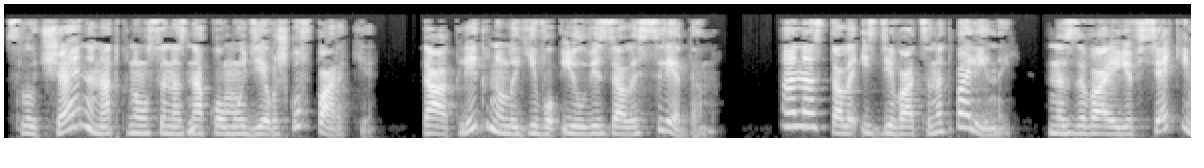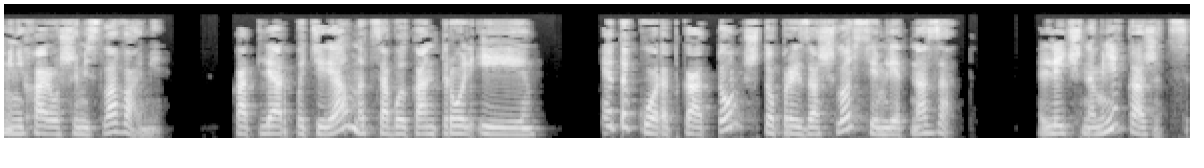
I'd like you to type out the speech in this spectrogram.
Случайно наткнулся на знакомую девушку в парке. Та окликнула его и увязалась следом. Она стала издеваться над Полиной, называя ее всякими нехорошими словами. Котляр потерял над собой контроль и... Это коротко о том, что произошло семь лет назад. Лично мне кажется,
